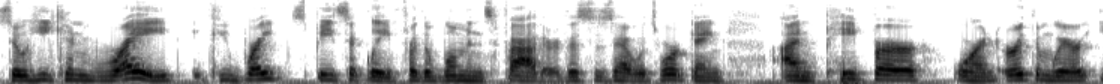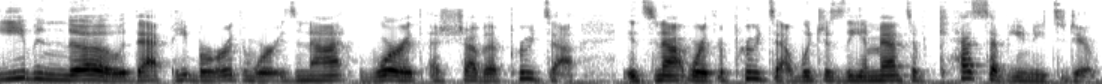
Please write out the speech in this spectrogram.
So he can write, he writes basically for the woman's father. This is how it's working on paper or on earthenware, even though that paper earthenware is not worth a shava pruta. It's not worth a pruta, which is the amount of kesef you need to do.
